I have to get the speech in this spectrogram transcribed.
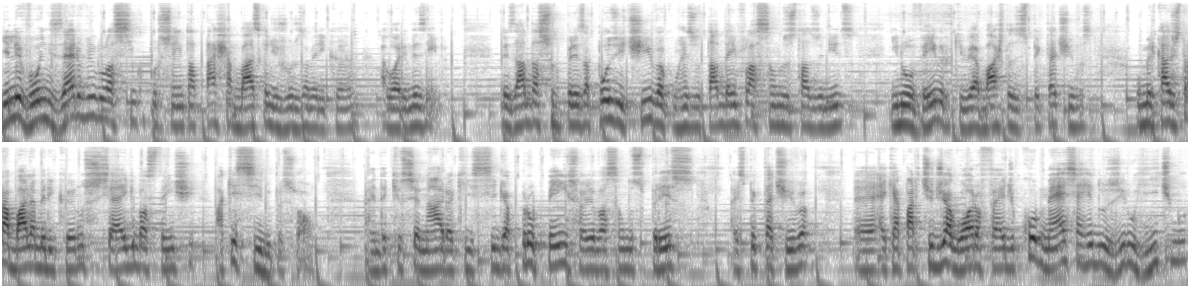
e elevou em 0,5% a taxa básica de juros americana agora em dezembro. Apesar da surpresa positiva com o resultado da inflação nos Estados Unidos em novembro, que veio abaixo das expectativas, o mercado de trabalho americano segue bastante aquecido, pessoal. Ainda que o cenário aqui siga propenso à elevação dos preços, a expectativa é, é que a partir de agora o Fed comece a reduzir o ritmo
